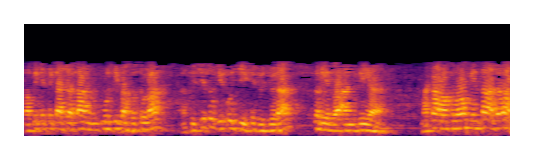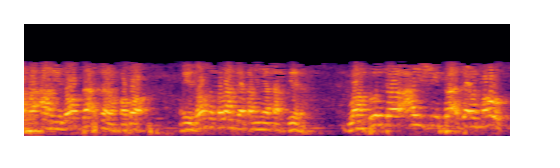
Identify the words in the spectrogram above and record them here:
Tapi ketika datang musibah betulan, nah, di situ diuji kejujuran, keridhaan dia. Maka Rasulullah minta adalah ridha ba'dal qada. Ridha setelah datangnya takdir. Wa buddha aishi ba'dal maut.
